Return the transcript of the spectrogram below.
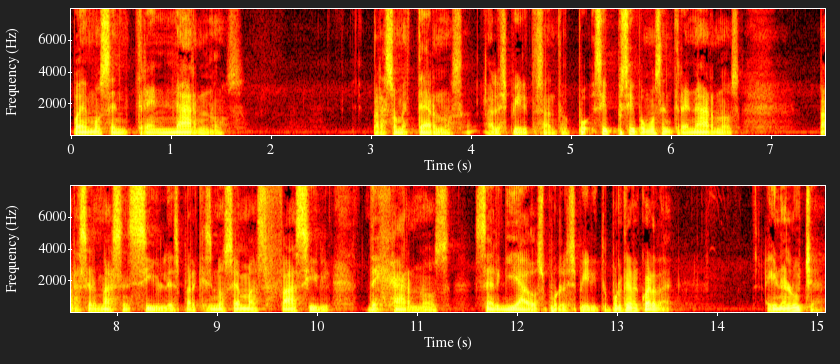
podemos entrenarnos para someternos al Espíritu Santo. Sí, podemos entrenarnos para ser más sensibles, para que no sea más fácil dejarnos ser guiados por el Espíritu. Porque recuerda, hay una lucha.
